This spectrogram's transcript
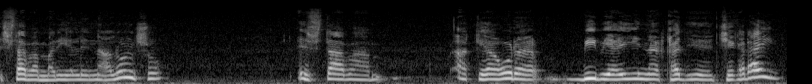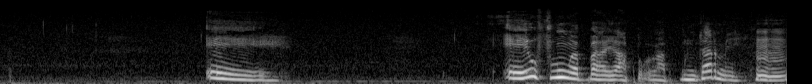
estaba María Elena Alonso, estaba a que agora vive aí na calle Chegaray, e, e eu fun a, a, a apuntarme. Uh -huh.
